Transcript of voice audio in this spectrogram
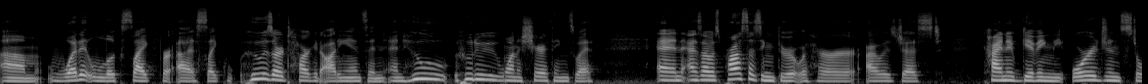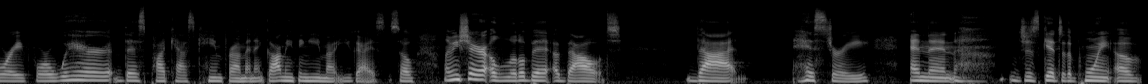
um, what it looks like for us, like who is our target audience, and and who who do we want to share things with. And as I was processing through it with her, I was just kind of giving the origin story for where this podcast came from, and it got me thinking about you guys. So let me share a little bit about that history and then just get to the point of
